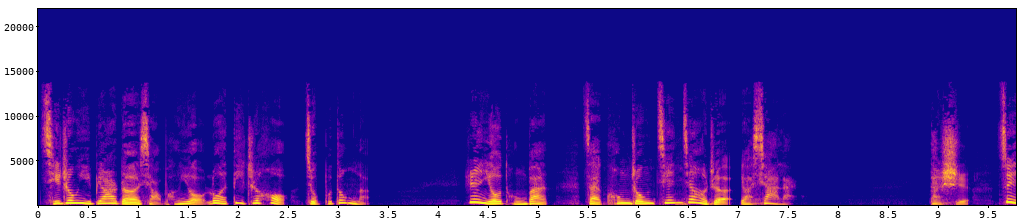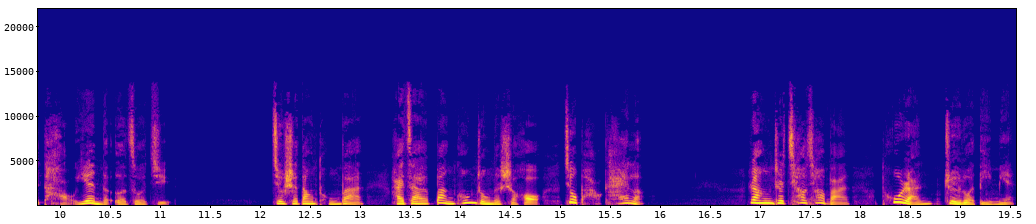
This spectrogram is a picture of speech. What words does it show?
其中一边的小朋友落地之后就不动了，任由同伴在空中尖叫着要下来。但是最讨厌的恶作剧，就是当同伴还在半空中的时候就跑开了，让这跷跷板突然坠落地面，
